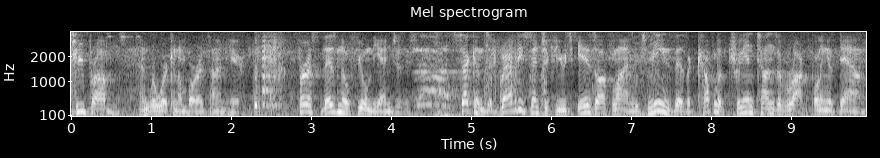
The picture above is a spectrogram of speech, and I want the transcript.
two problems, and we're working on borrowed time here. First, there's no fuel in the engines. Second, the gravity centrifuge is offline, which means there's a couple of trillion tons of rock pulling us down.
